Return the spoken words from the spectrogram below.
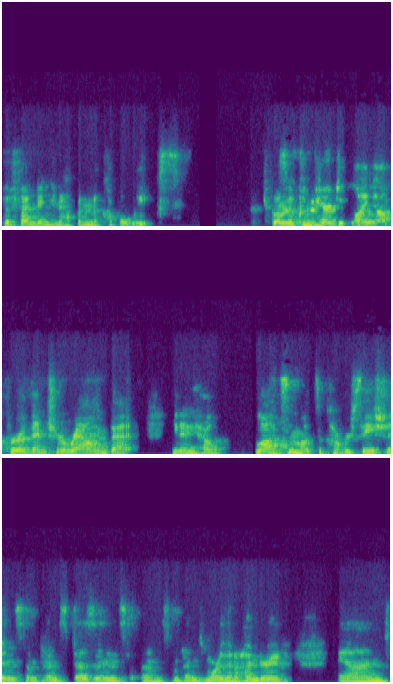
the funding can happen in a couple weeks. So compared to going out for a venture round that, you know, you have lots and lots of conversations, sometimes dozens, um, sometimes more than a hundred, and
